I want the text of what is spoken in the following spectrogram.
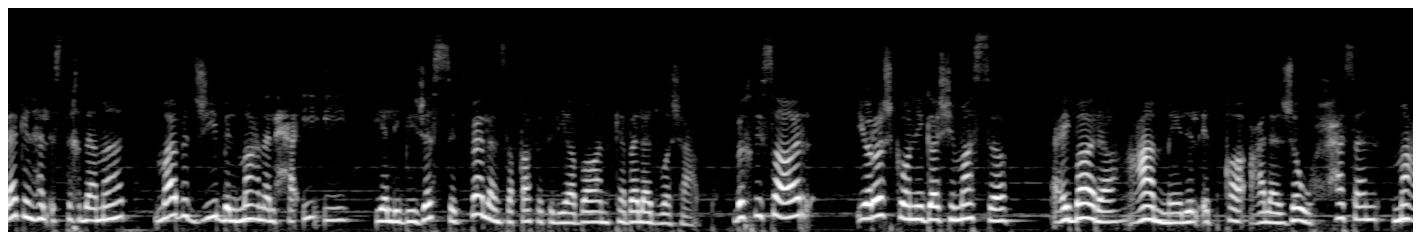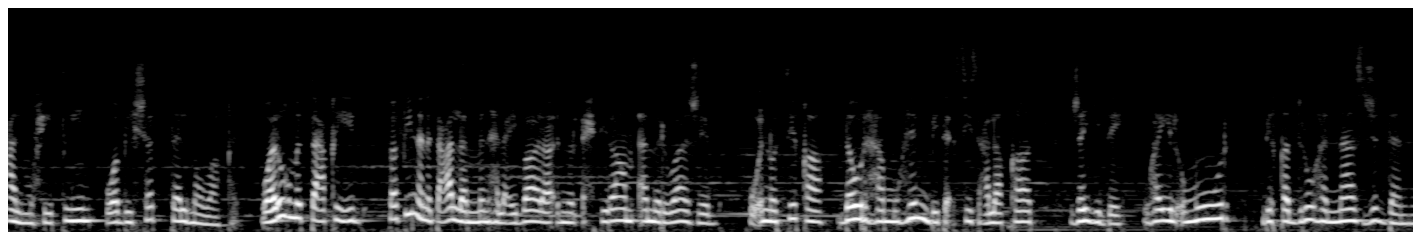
لكن هالاستخدامات ما بتجيب المعنى الحقيقي يلي بيجسد فعلا ثقافة اليابان كبلد وشعب. باختصار يوروشكو نيغاشيماسو عبارة عامة للإبقاء على جو حسن مع المحيطين وبشتى المواقف. ورغم التعقيد ففينا نتعلم من هالعبارة أنه الاحترام أمر واجب وأنه الثقة دورها مهم بتأسيس علاقات جيدة. وهي الأمور بقدروها الناس جدا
